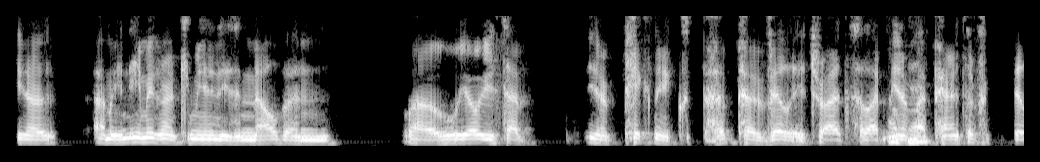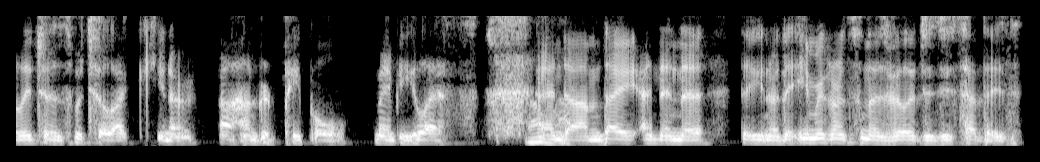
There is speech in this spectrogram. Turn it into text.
you know I mean immigrant communities in Melbourne. Uh, we all used to have you know picnics per, per village, right? So like you okay. know my parents are from villages which are like you know a hundred people, maybe less, oh, and wow. um, they and then the, the you know the immigrants from those villages used to have these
